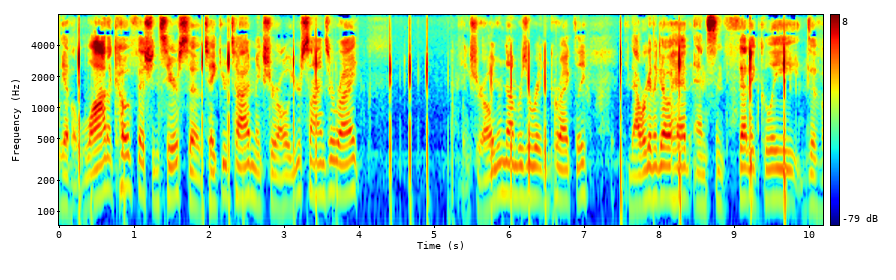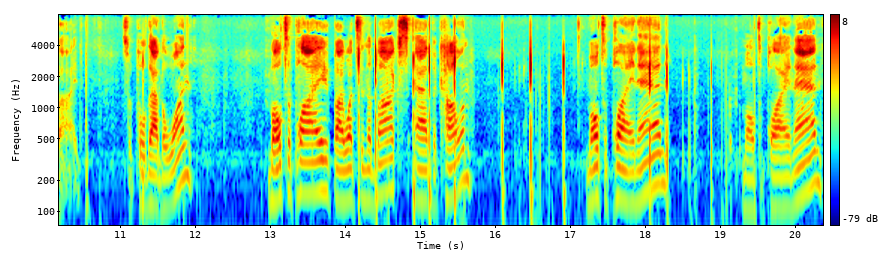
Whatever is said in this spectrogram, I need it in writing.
We have a lot of coefficients here, so take your time, make sure all your signs are right. Make sure all your numbers are written correctly. Now we're going to go ahead and synthetically divide. So pull down the 1, multiply by what's in the box, add the column, multiply and add, multiply and add,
